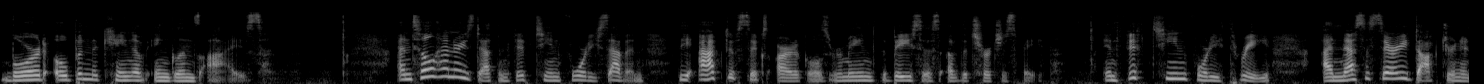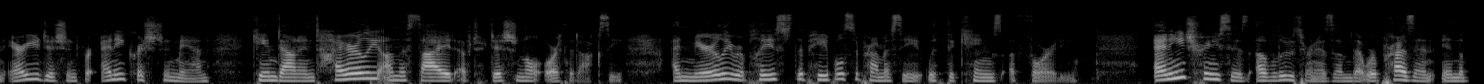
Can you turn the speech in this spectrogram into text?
Lord, open the King of England's eyes. Until Henry's death in 1547, the Act of Six Articles remained the basis of the Church's faith. In 1543, a necessary doctrine and erudition for any Christian man came down entirely on the side of traditional orthodoxy and merely replaced the papal supremacy with the king's authority. Any traces of Lutheranism that were present in the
